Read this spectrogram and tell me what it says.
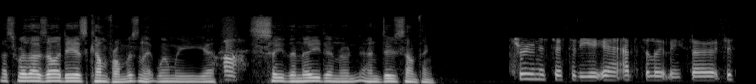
That's where those ideas come from, isn't it? When we uh, oh. see the need and, and do something through necessity, yeah, absolutely. So just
